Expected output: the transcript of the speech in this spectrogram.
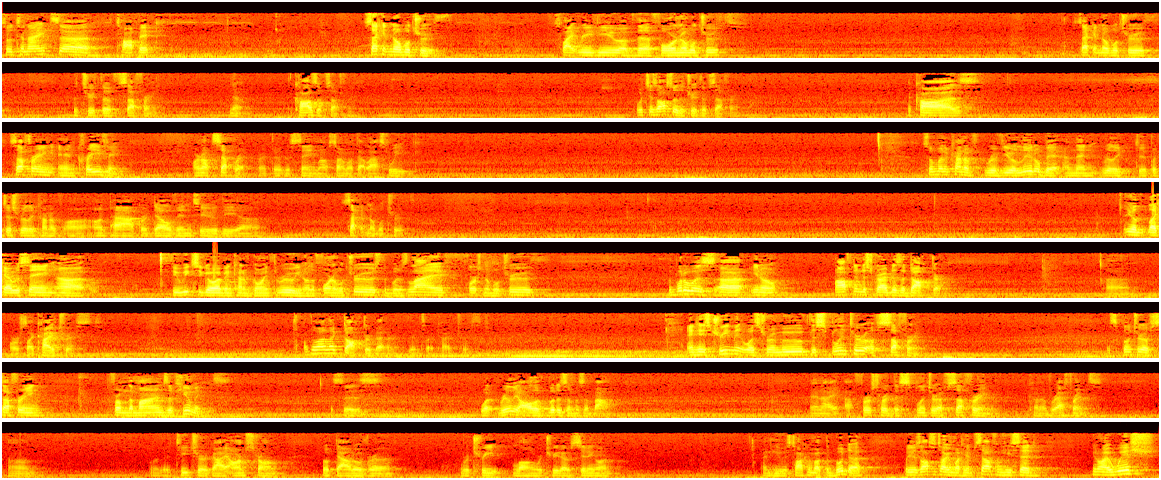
So tonight's uh, topic, second noble truth. Slight review of the four noble truths. Second noble truth, the truth of suffering. No, the cause of suffering. Which is also the truth of suffering. The cause Suffering and craving are not separate, right? They're the same. I was talking about that last week. So I'm going to kind of review a little bit and then really, to, but just really kind of uh, unpack or delve into the uh, second noble truth. You know, like I was saying uh, a few weeks ago, I've been kind of going through, you know, the Four Noble Truths, the Buddha's life, First Noble Truth. The Buddha was, uh, you know, often described as a doctor uh, or a psychiatrist. Although I like doctor better than psychiatrist. And his treatment was to remove the splinter of suffering splinter of suffering from the minds of humans. This is what really all of Buddhism is about. And I, I first heard this splinter of suffering kind of reference. Um, the teacher, Guy Armstrong, looked out over a retreat, long retreat I was sitting on. And he was talking about the Buddha, but he was also talking about himself, and he said, You know, I wish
